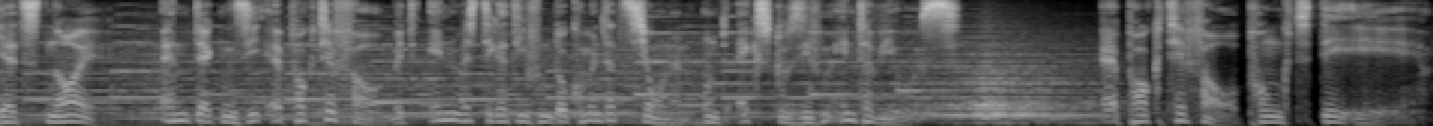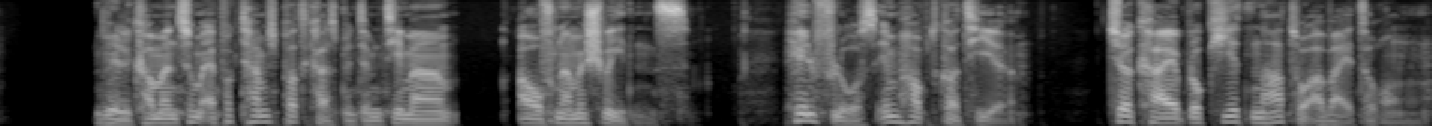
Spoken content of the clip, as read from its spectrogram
Jetzt neu. Entdecken Sie Epoch TV mit investigativen Dokumentationen und exklusiven Interviews. EpochTV.de Willkommen zum Epoch Times Podcast mit dem Thema Aufnahme Schwedens. Hilflos im Hauptquartier. Türkei blockiert NATO-Erweiterung.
